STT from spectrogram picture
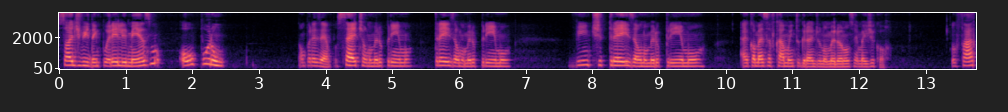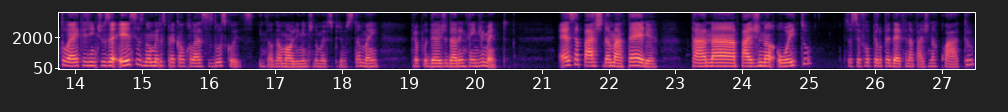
só dividem por ele mesmo ou por um. Então, por exemplo, 7 é um número primo, 3 é um número primo, 23 é um número primo. Aí começa a ficar muito grande o número, eu não sei mais de cor. O fato é que a gente usa esses números para calcular essas duas coisas. Então, tem uma aulinha de números primos também, para poder ajudar o entendimento. Essa parte da matéria tá na página 8, se você for pelo PDF na página 4.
